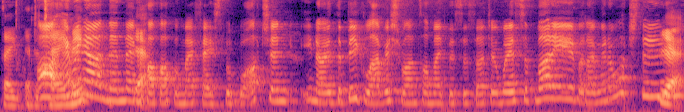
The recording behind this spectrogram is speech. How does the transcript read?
they entertain Oh, every me. now and then they Yeah. pop up on my Facebook watch, and you know the big lavish ones. I'm like, this is such a waste of money, but I'm gonna watch this. Yeah,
